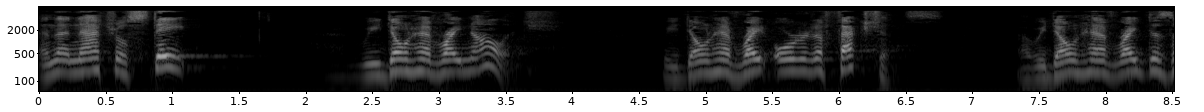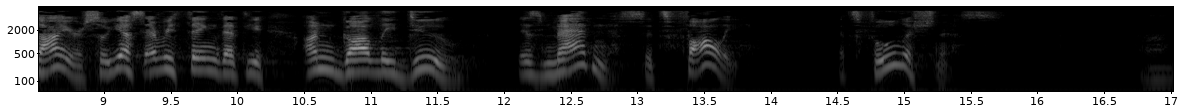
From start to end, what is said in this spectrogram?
in that natural state, we don't have right knowledge. We don't have right ordered affections. Uh, we don't have right desires. So yes, everything that the ungodly do is madness. It's folly. It's foolishness. Um,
